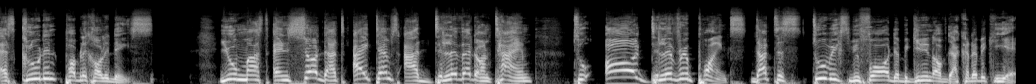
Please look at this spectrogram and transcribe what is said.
excluding public holidays. You must ensure that items are delivered on time to all delivery points. That is two weeks before the beginning of the academic year.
